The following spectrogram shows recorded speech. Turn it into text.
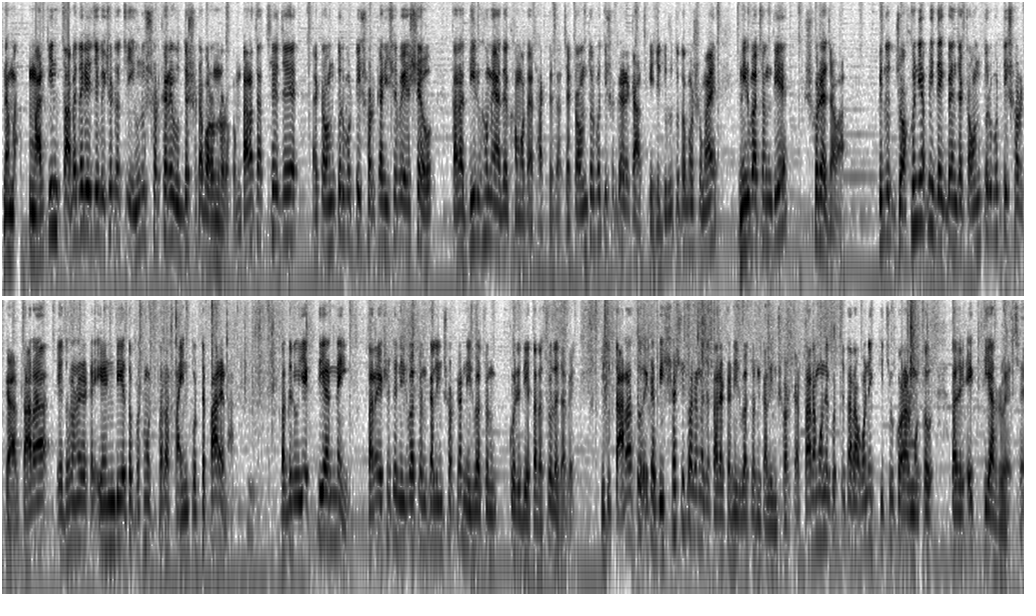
না মার্কিন তাবেদারির যে বিষয়টা হচ্ছে ইউনুস সরকারের উদ্দেশ্যটা বড় অন্যরকম। তারা চাচ্ছে যে একটা অন্তর্বর্তী সরকার হিসেবে এসেও তারা দীর্ঘমেয়াদে ক্ষমতায় থাকতে চাচ্ছে। একটা অন্তর্বর্তী সরকারের কাজ কি? যে দ্রুততম সময়ে নির্বাচন দিয়ে সরে যাওয়া। কিন্তু যখনই আপনি দেখবেন যে একটা অন্তর্বর্তী সরকার, তারা এ ধরনের একটা এনডিএ তো প্রথমত তারা সাইন করতে পারে না। তাদের ওই এখতিয়ার নেই। তারা এসেছে নির্বাচনকালীন সরকার, নির্বাচন করে দিয়ে তারা চলে যাবে। কিন্তু তারা তো এটা বিশ্বাসই করে না যে তারা একটা নির্বাচনকালীন সরকার। তারা মনে করছে তারা অনেক কিছু করার মতো তাদের এখতিয়ার রয়েছে।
